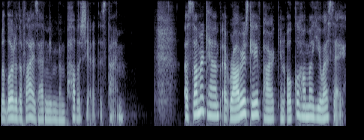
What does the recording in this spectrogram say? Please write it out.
But Lord of the Flies hadn't even been published yet at this time. A summer camp at Robbers Cave Park in Oklahoma, USA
